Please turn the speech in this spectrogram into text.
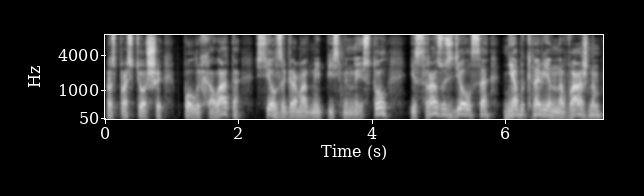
распростерши полы халата, сел за громадный письменный стол и сразу сделался необыкновенно важным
